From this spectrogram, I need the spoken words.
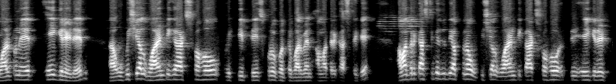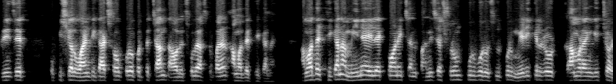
ওয়ালটনের এই গ্রেডের অফিসিয়াল ওয়ারেন্টি কার্ড সহ একটি ফ্রিজ ক্রয় করতে পারবেন আমাদের কাছ থেকে। আমাদের কাছ থেকে যদি আপনারা অফিসিয়াল ওয়ারেন্টি কার্ড সহ এই গ্রেড ফ্রিজের অফিসিয়াল ওয়ারেন্টি কার্ড সহ ক্রয় করতে চান, তাহলে চলে আসতে পারেন আমাদের ঠিকানায়। আমাদের ঠিকানা Mina electronics and furniture showroom পূর্ব রসুলপুর মেডিকেল রোড কামরাঙ্গি চর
